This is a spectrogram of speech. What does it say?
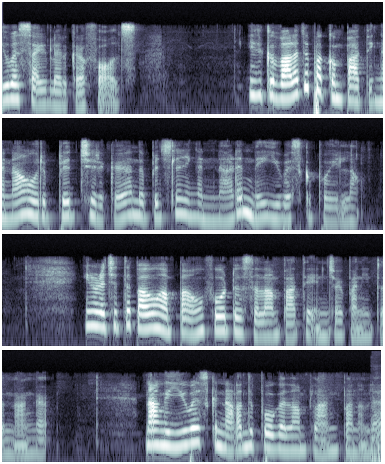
யூஎஸ் சைடில் இருக்கிற ஃபால்ஸ் இதுக்கு வலது பக்கம் பார்த்தீங்கன்னா ஒரு பிரிட்ஜ் இருக்குது அந்த பிரிட்ஜில் நீங்கள் நடந்து யூஎஸ்க்கு போயிடலாம். என்னோட சித்தப்பாவும் அப்பாவும் ஃபோட்டோஸ் எல்லாம் பார்த்து என்ஜாய் பண்ணிட்டு இருந்தாங்க. நாங்கள் யூஎஸ்க்கு நடந்து போகலாம் பிளான் பண்ணலை.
